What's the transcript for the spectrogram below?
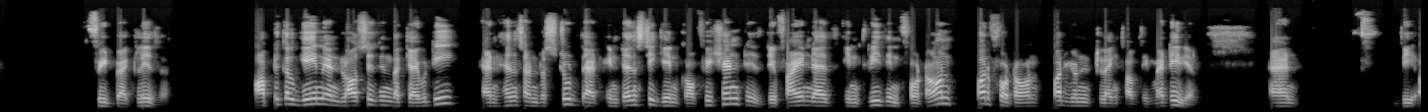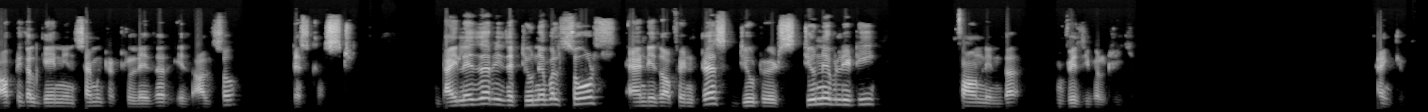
feedback laser. Optical gain and losses in the cavity and hence understood that intensity gain coefficient is defined as increase in photon per photon per unit length of the material and the optical gain in semiconductor laser is also discussed. Dye laser is a tunable source and is of interest due to its tunability found in the visible region. Thank you.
